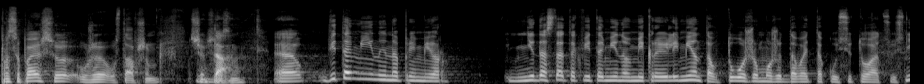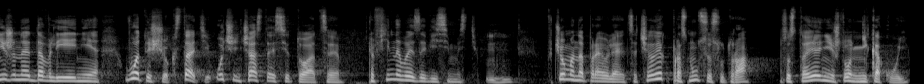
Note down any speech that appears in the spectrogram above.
просыпаешься уже уставшим. С чем связано? Э, Витамины, например. Недостаток витаминов, микроэлементов тоже может давать такую ситуацию. Сниженное давление. Вот еще, кстати, очень частая ситуация. Кофеиновая зависимость. В чем она проявляется? Человек проснулся с утра в состоянии, что он никакой.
